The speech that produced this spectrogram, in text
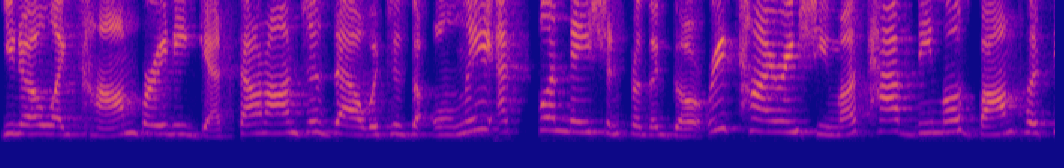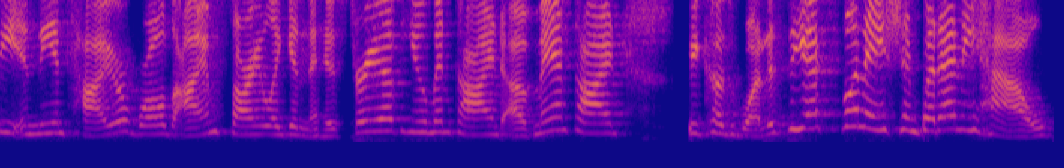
you know, like Tom Brady gets down on Gisele, which is the only explanation for the GOAT retiring. She must have the most bomb pussy in the entire world. I am sorry, like in the history of humankind, of mankind, because what is the explanation? But anyhow,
